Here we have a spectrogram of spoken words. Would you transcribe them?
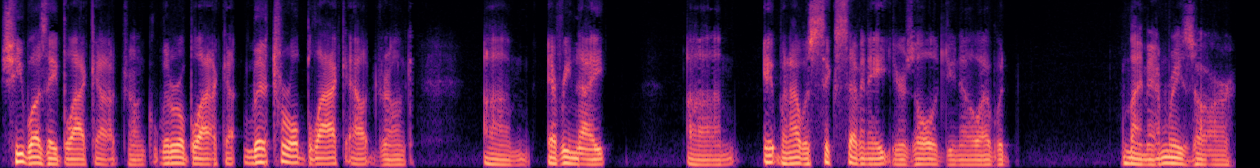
she was a blackout drunk, literal blackout, literal blackout drunk um, every night. Um, it when I was six, seven, eight years old, you know, I would. My memories are,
